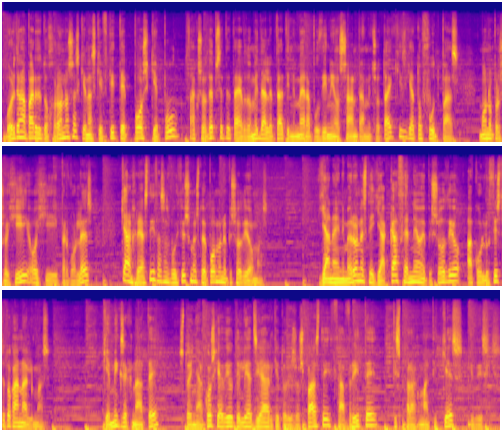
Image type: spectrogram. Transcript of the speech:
Μπορείτε να πάρετε το χρόνο σας και να σκεφτείτε πώς και πού θα ξοδέψετε τα 70 λεπτά την ημέρα που δίνει ο Σάντα Μητσοτάκης για το Food Pass. Μόνο προσοχή, όχι υπερβολές και αν χρειαστεί θα σας βοηθήσουμε στο επόμενο επεισόδιό μας. Για να ενημερώνεστε για κάθε νέο επεισόδιο, ακολουθήστε το κανάλι μας. Και μην ξεχνάτε, στο 902.gr και το ριζοσπάστη θα βρείτε τις πραγματικές ειδήσεις.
